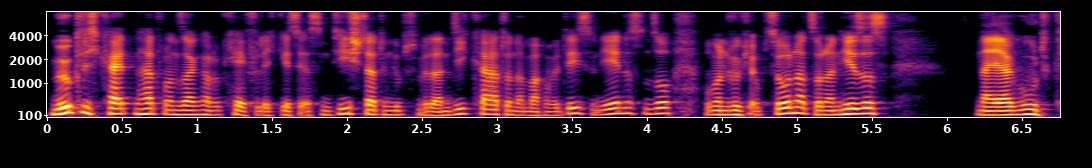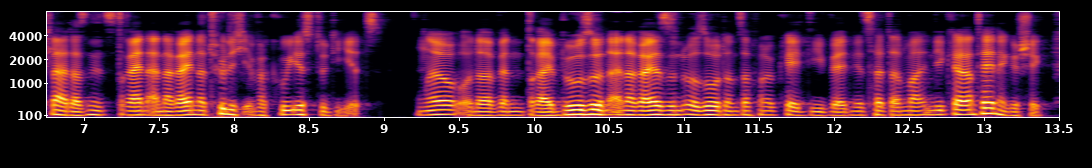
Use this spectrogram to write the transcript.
Möglichkeiten hat, wo man sagen kann, okay, vielleicht gehst du erst in die Stadt und gibst mir dann die Karte und dann machen wir dies und jenes und so, wo man wirklich Optionen hat, sondern hier ist es, naja, gut, klar, da sind jetzt drei in einer Reihe, natürlich evakuierst du die jetzt. Ne? Oder wenn drei Böse in einer Reihe sind oder so, dann sagt man, okay, die werden jetzt halt dann mal in die Quarantäne geschickt.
